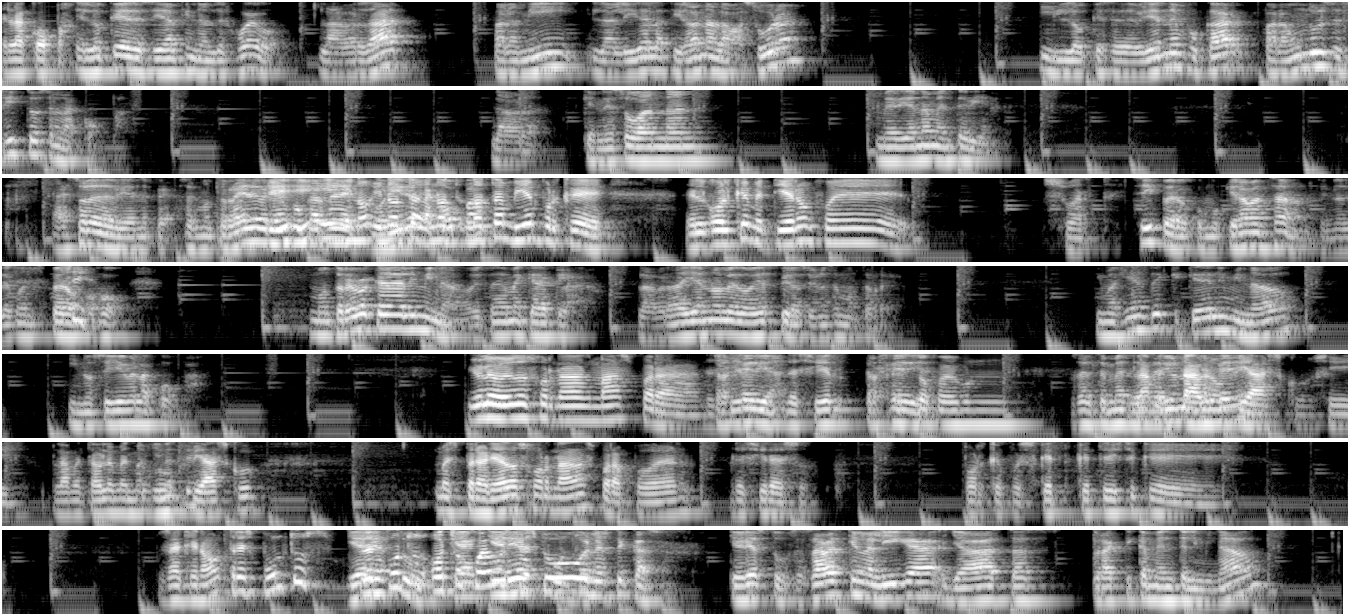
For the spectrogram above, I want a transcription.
en la copa. Es lo que decía al final del juego. La verdad, para mí la liga la tiraron a la basura. Y lo que se deberían de enfocar para un dulcecito es en la copa. La verdad. Que en eso andan medianamente bien. A eso le deberían de pegar. O sea, el Monterrey debería y- enfocarse y no, y no la no- Copa. no tan bien porque el gol que metieron fue suerte. Sí, pero como quiera avanzaron, al final de cuentas. Pero Sí. ojo, Monterrey va a quedar eliminado, ahorita ya me queda claro. La verdad ya no le doy aspiraciones a Monterrey. Imagínate que quede eliminado y no se lleve la copa. Yo le doy dos jornadas más para decir, Tragedia. decir Tragedia. esto fue un O sea, el semestre sería una lamentable, un fiasco, sí. Lamentablemente fue un fiasco. Me esperaría dos jornadas para poder decir eso. Porque pues qué, qué triste que... O sea que no, tres puntos. ¿Qué Tres puntos, tú? ocho ¿Qué- juegos, ¿Qué harías tres tú puntos. en este caso? ¿Qué harías tú? O sea, sabes que en la liga ya estás prácticamente eliminado.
